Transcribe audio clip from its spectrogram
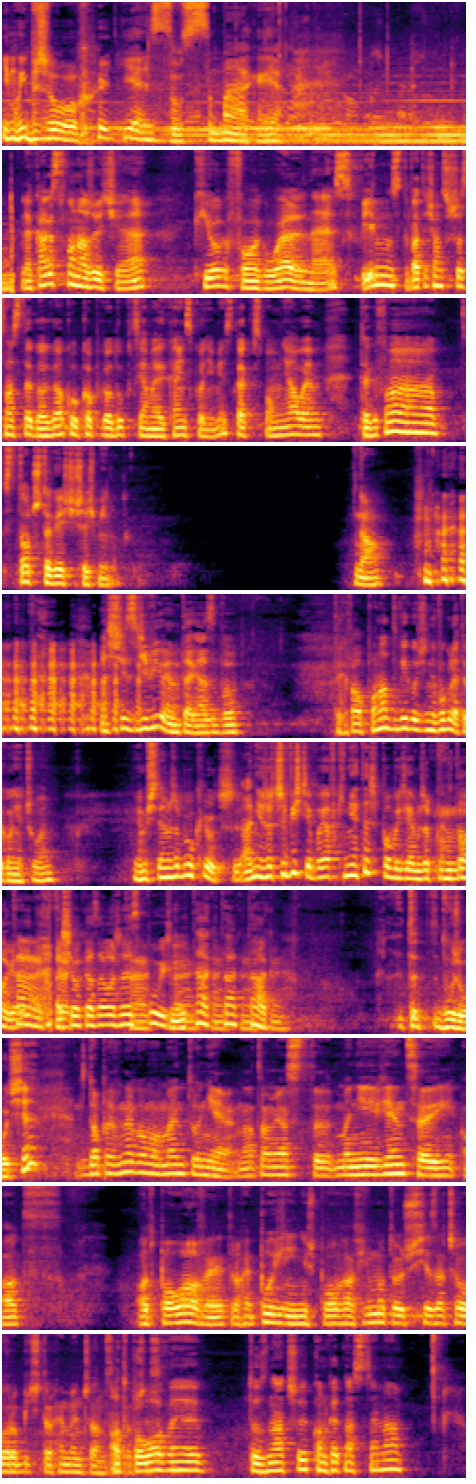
I mój brzuch. Jezus Maria. Lekarstwo na życie Cure for Wellness, film z 2016 roku, koprodukcja amerykańsko-niemiecka, jak wspomniałem, trwa 146 minut. No. Aż się zdziwiłem teraz, bo trwał ponad dwie godziny, w ogóle tego nie czułem. Ja myślałem, że był krótszy. A nie, rzeczywiście, bo ja w kinie też powiedziałem, że półtorej, tak, a tak. się okazało, że jest później. Tak, tak, tak. To dłużyło ci się? Do pewnego momentu nie, natomiast y, mniej więcej od, od połowy, trochę później niż połowa filmu, to już się zaczęło robić trochę męczące. Od to połowy, to znaczy konkretna scena?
